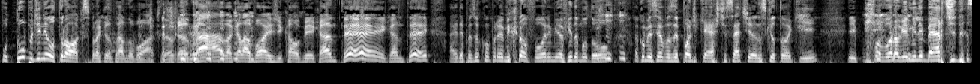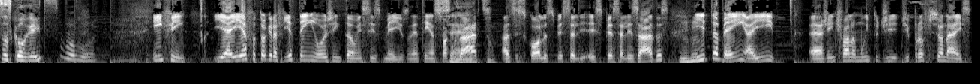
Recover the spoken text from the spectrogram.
o tubo de Neutrox pra cantar no box. Eu cantava aquela voz de Calvin, cantei, cantei. Aí depois eu comprei o microfone minha vida mudou. Eu comecei a fazer podcast sete anos que eu tô aqui. E, por favor, alguém me liberte dessas correntes, por favor. Enfim, e aí a fotografia tem hoje, então, esses meios, né? Tem as faculdades, certo. as escolas especiali especializadas uhum. e também aí é, a gente fala muito de, de profissionais.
